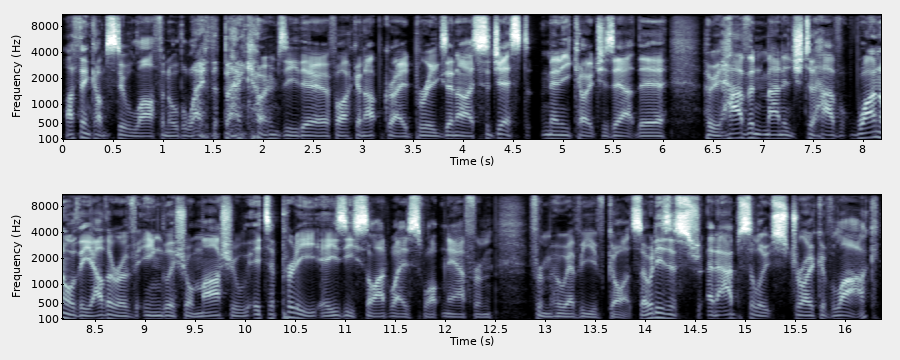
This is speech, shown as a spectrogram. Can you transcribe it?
I think I'm still laughing all the way to the bank, Holmesy, there if I can upgrade Briggs. And I suggest many coaches out there who haven't managed to have one or the other of English or Marshall, it's a pretty easy sideways swap now from, from whoever you've got. So it is a, an absolute stroke of luck.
